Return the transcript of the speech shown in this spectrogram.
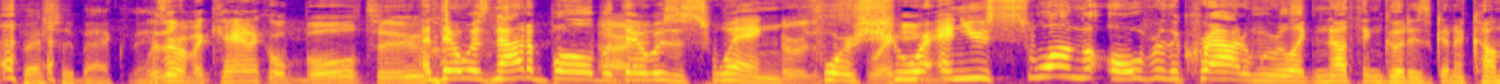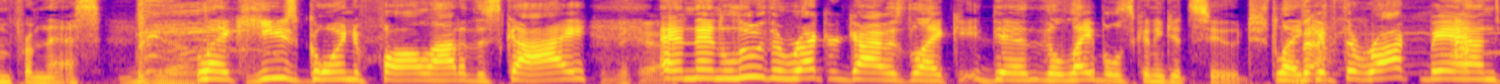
Especially back then. Was there a mechanical bull too? Uh, there was not a bull, but All there right. was a swing There was a for swing. sure. And you swung over the crowd, and we were like, nothing good is going to come from this. Like he's going to fall out of the sky. And then Lou, the record guy, was like, the, the label's going to get sued. Like if the rock band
